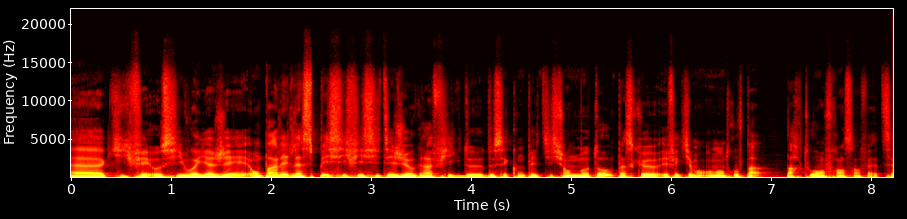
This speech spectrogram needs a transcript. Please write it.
euh, qui fait aussi voyager. On parlait de la spécificité géographique de, de ces compétitions de moto, parce que effectivement, on n'en trouve pas partout en France en fait.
